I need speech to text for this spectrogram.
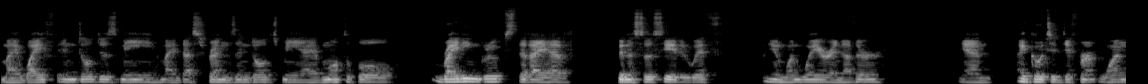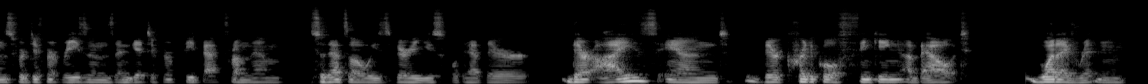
My wife indulges me. My best friends indulge me. I have multiple writing groups that I have been associated with in one way or another. And I go to different ones for different reasons and get different feedback from them. So that's always very useful to have their their eyes and their critical thinking about what I've written.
